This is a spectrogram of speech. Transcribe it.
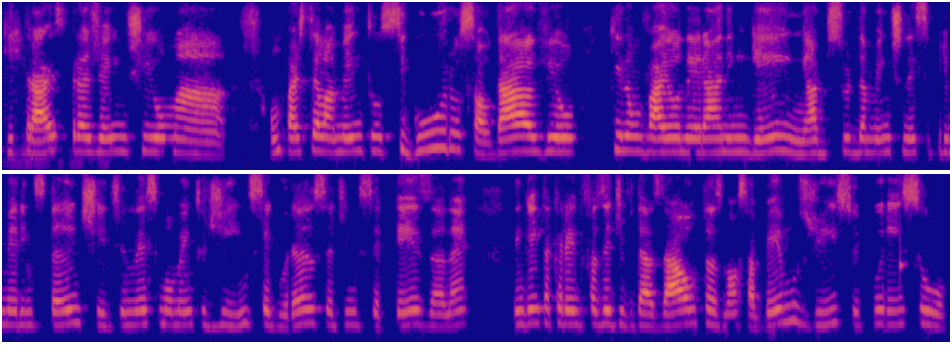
que traz para a gente uma, um parcelamento seguro, saudável, que não vai onerar ninguém absurdamente nesse primeiro instante, de, nesse momento de insegurança, de incerteza, né? Ninguém está querendo fazer dívidas altas, nós sabemos disso, e por isso,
